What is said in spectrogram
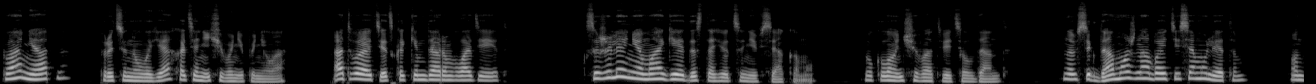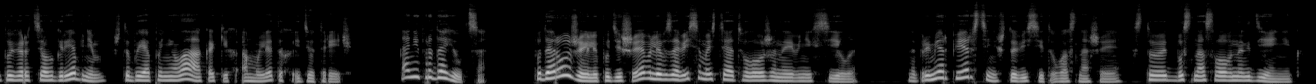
«Понятно», — протянула я, хотя ничего не поняла. «А твой отец каким даром владеет?» «К сожалению, магия достается не всякому», — уклончиво ответил Дант. «Но всегда можно обойтись амулетом». Он повертел гребнем, чтобы я поняла, о каких амулетах идет речь. Они продаются. Подороже или подешевле, в зависимости от вложенной в них силы. Например, перстень, что висит у вас на шее, стоит баснословных денег.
